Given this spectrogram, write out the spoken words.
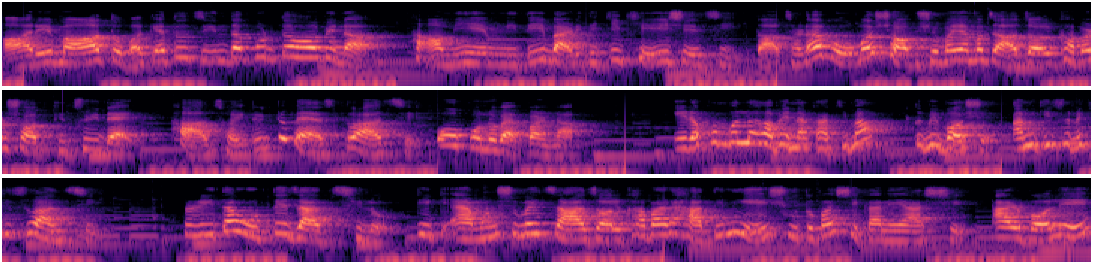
আরে মা তোমাকে এত চিন্তা করতে হবে না। আমি এমনিতেই বাড়ি থেকে খেয়ে এসেছি। তাছাড়া বৌমা সবসময় আমার চা জল খাবার সবকিছুই দেয়। আজ হয়তো একটু ব্যস্ত আছে ও কোনো ব্যাপার না। এরকম বললে হবে না কাকিমা। তুমি বসো আমি কিছু না কিছু আনছি। রীতা উঠতে যাচ্ছিল। ঠিক এমন সময় চা জলখাবার হাতে নিয়ে সুতপা সেখানে আসে। আর বলে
